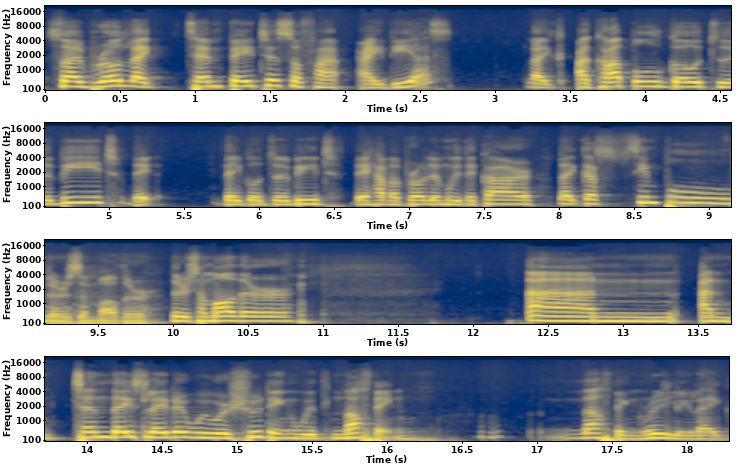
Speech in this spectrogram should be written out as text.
So I wrote like 10 pages of uh, ideas. Like a couple go to the beach, they, they go to the beach, they have a problem with the car, like a simple. There's a mother. there's a mother. and and 10 days later we were shooting with nothing nothing really like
